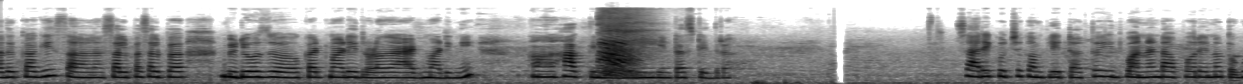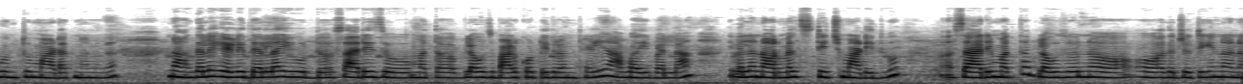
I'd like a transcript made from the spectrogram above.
ಅದಕ್ಕಾಗಿ ಸ್ವಲ್ಪ ಸ್ವಲ್ಪ ವಿಡಿಯೋಸ್ ಕಟ್ ಮಾಡಿ ಇದ್ರೊಳಗೆ ಆ್ಯಡ್ ಮಾಡೀನಿ. ಹಾಕ್ತೀನಿ ನಿಮ್ಗೆ ಇಂಟ್ರೆಸ್ಟ್ ಇದ್ರೆ. ಸ್ಯಾರಿ ಕುಚ್ಚು ಕಂಪ್ಲೀಟ್ ಆಯ್ತು. ಇದು ಒನ್ ಆ್ಯಂಡ್ ಹಾಫ್ ಅವರ್ ಏನೋ ತೊಗೊಂತು ಮಾಡೋಕ್ಕೆ ನನಗೆ. ನಾ ಆಗಲೇ ಹೇಳಿದ್ದೆಲ್ಲ ಇವ್ರದ್ದು ಸ್ಯಾರೀಸು ಮತ್ತು ಬ್ಲೌಸ್ ಭಾಳ ಕೊಟ್ಟಿದ್ರು ಅಂಥೇಳಿ ಅವ ಇವೆಲ್ಲ ಇವೆಲ್ಲ ನಾರ್ಮಲ್ ಸ್ಟಿಚ್ ಮಾಡಿದ್ವು. ಸ್ಯಾರಿ ಮತ್ತು ಬ್ಲೌಸನ್ನು ಅದ್ರ ಜೊತೆಗೆ ನಾನು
